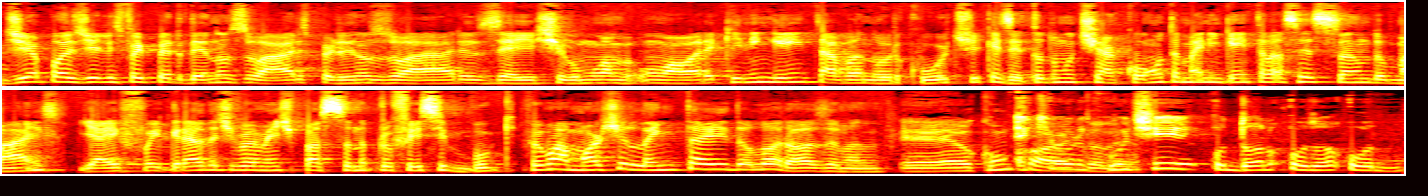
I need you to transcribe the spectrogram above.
dia após dia ele foi perdendo usuários, perdendo usuários. E aí chegou uma, uma hora que ninguém tava no Orkut. Quer dizer, todo mundo tinha conta, mas ninguém tava acessando mais. E aí foi gradativamente passando pro Facebook. Foi uma morte lenta e dolorosa, mano. É, eu concordo. É que o Orkut, o dono, o, o,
